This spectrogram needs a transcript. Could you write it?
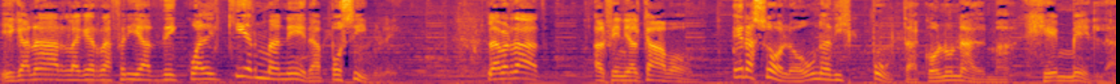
y ganar la Guerra Fría de cualquier manera posible. La verdad, al fin y al cabo, era solo una disputa con un alma gemela.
